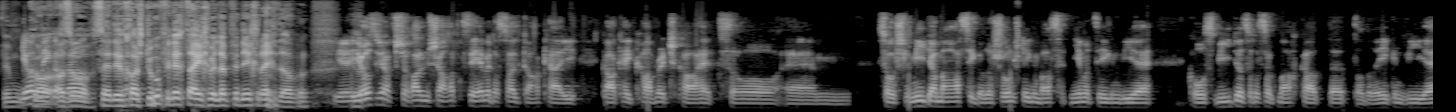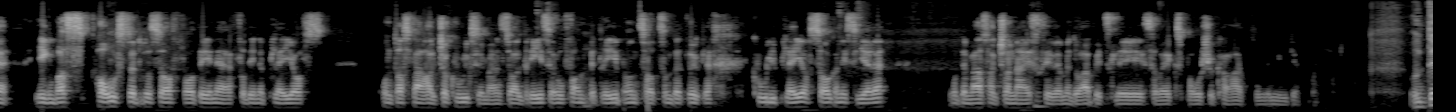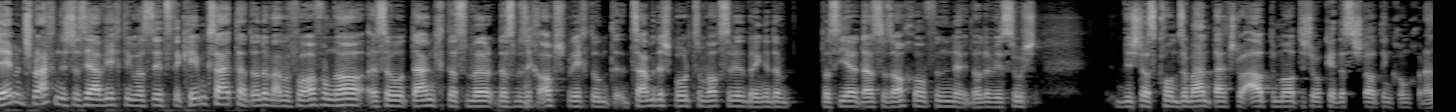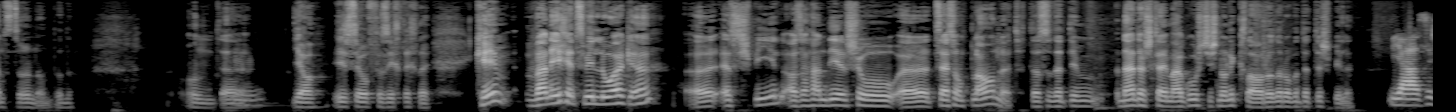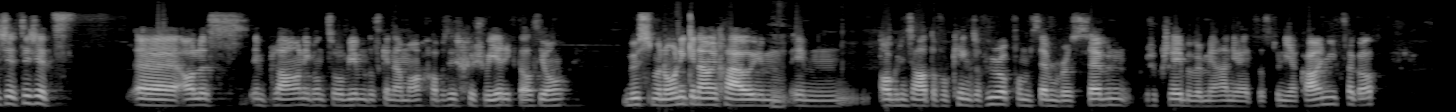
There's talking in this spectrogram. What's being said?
Mega also, klar. Sedi, kannst du vielleicht eigentlich, ich will für dich reden, aber. Ja, ja, es ist einfach vor allem schade gesehen, dass es halt gar kein, gar kein Coverage gehabt hat, so ähm, Social Media mäßig oder sonst irgendwas, hat niemand irgendwie groß Videos oder so gemacht gehabt oder irgendwie irgendwas postet oder so von denen, von denen Playoffs. Und das wäre halt schon cool gewesen, wenn so halt riesen Aufwand betrieben und so, um dort wirklich coole Playoffs zu organisieren. Und dann wäre es halt schon nice gewesen, wenn man da auch ein bisschen so Exposure gehabt hat in den Medien. Und dementsprechend ist das ja auch wichtig, was jetzt der Kim gesagt hat, oder? Wenn man von Anfang an so denkt, dass man, dass man sich abspricht und zusammen den Sport zum Wachsen will bringen, dann passieren auch so Sachen hoffentlich nicht, oder? Wie sonst bist du als Konsument, denkst du automatisch, okay, das steht in Konkurrenz zueinander, oder? Und, äh, Mhm. ja, ist ja offensichtlich nicht. Kim, wenn ich jetzt will schauen, äh, ein Spiel? Also haben die schon äh, die Saison geplant? Dass ihr dort im, nein, du hast gesagt, im August ist noch nicht klar, oder? Ob ihr dort spielen? Ja, es ist jetzt, es ist jetzt äh, alles in Planung und so, wie man das genau macht, aber es ist ein schwierig das Jahr. Wissen wir noch nicht genau. Ich habe auch im, Mhm. im Organisator von Kings of Europe, vom 7 vs 7, schon geschrieben, weil wir haben ja jetzt das Turnier in Nizza gehabt,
